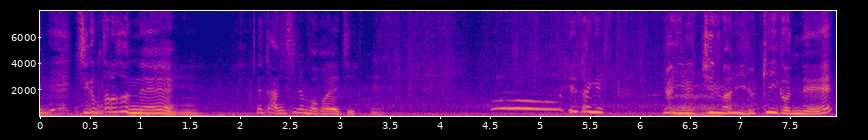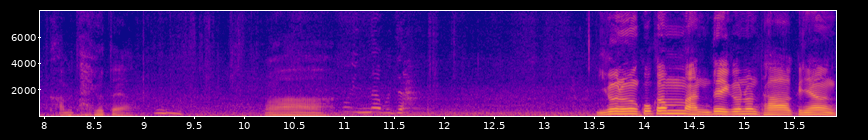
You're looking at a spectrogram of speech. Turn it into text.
음. 지금 떨어졌네. 응, 근데 당신은 먹어야지. 응. 어, 세상에. 야, 일주일 만에 이렇게 익었네. 응. 감이 다 익었다, 야. 음. 와. 또 있나 보자. 이거는 꽃감 안 돼. 이거는 다 그냥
